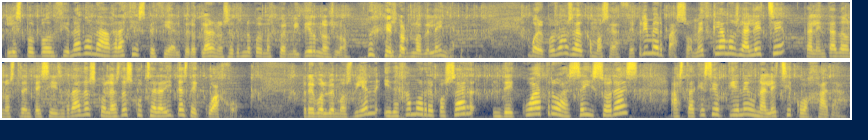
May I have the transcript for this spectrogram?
les proporcionaba una gracia especial, pero claro, nosotros no podemos permitirnoslo, el horno de leña. Bueno, pues vamos a ver cómo se hace. Primer paso, mezclamos la leche, calentada a unos 36 grados, con las dos cucharaditas de cuajo. Revolvemos bien y dejamos reposar de 4 a 6 horas hasta que se obtiene una leche cuajada.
